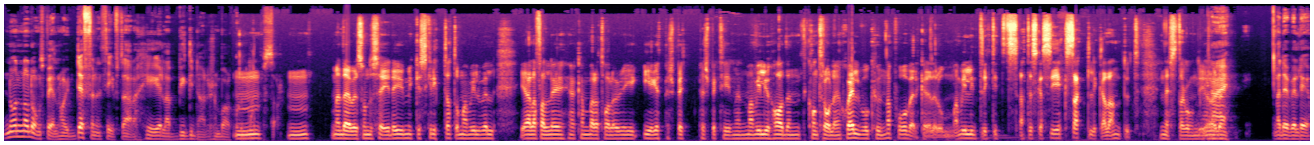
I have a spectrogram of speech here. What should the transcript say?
någon av de spelen har ju definitivt så här hela byggnader som bara kollapsar. Mm. Men det är väl som du säger, det är ju mycket skriptat och man vill väl i alla fall, jag kan bara tala ur eget perspektiv, men man vill ju ha den kontrollen själv och kunna påverka det där och man vill inte riktigt att det ska se exakt likadant ut nästa gång du gör det. Nej, ja, det är väl det.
